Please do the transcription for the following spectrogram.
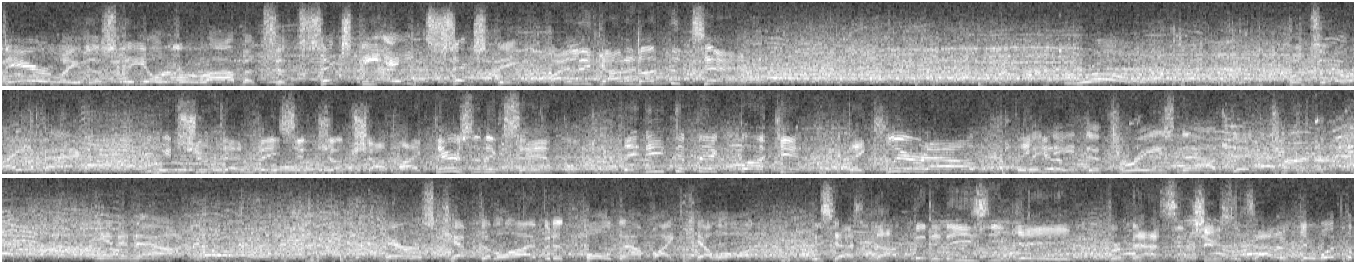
Nearly the steal for Robinson. 68-60. Finally got it under 10. Roe puts it right back. You can shoot that facing jump shot, Mike. There's an example. They need the big bucket. They clear it out. They, They need the threes now, Dick. Turner in and out. Harris kept it alive, but it's pulled down by Kellogg. This has not been an easy game for Massachusetts. I don't care what the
